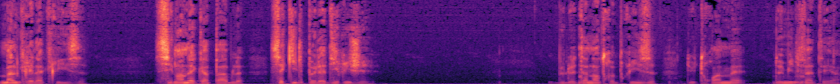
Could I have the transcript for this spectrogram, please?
malgré la crise. S'il en est capable, c'est qu'il peut la diriger. Bulletin d'entreprise du 3 mai 2021.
